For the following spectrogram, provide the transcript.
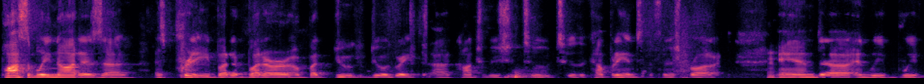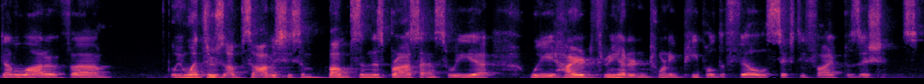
possibly not as uh, as pretty, but but are but do do a great uh, contribution to to the company and to the finished product. Mm-hmm. And uh, and we've we've done a lot of. Um, we went through obviously some bumps in this process. We uh, we hired 320 people to fill 65 positions.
